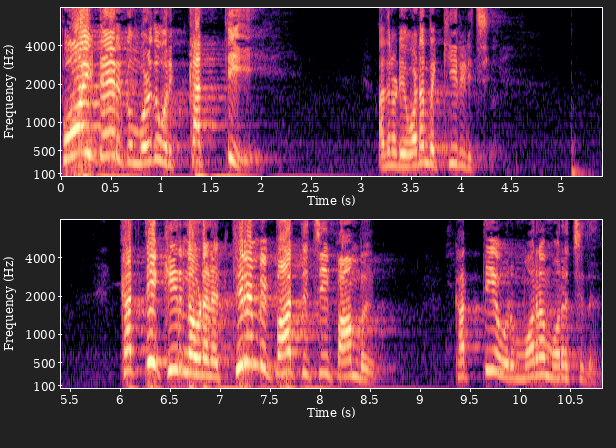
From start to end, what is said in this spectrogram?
போயிட்டே இருக்கும் பொழுது ஒரு கத்தி அதனுடைய உடம்ப கீறிடுச்சு. கத்தி கீறின உடனே திரும்பி பார்த்துச்சு பாம்பு. கத்திய ஒரு முறை முறைச்சுது.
